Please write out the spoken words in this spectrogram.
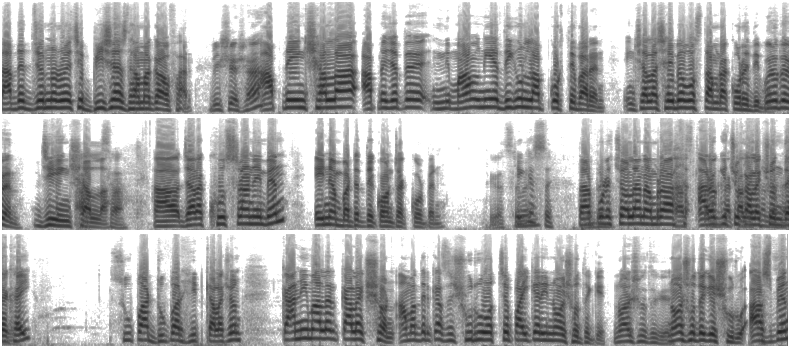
তাদের জন্য রয়েছে বিশেষ ধামাকা অফার বিশেষ হ্যাঁ? আপনি ইনশাল্লাহ আপনি যাতে মাল নিয়ে দ্বিগুণ লাভ করতে পারেন ইনশাল্লাহ সেই ব্যবস্থা আমরা করে দেব। করে দেবেন? জি ইনশাল্লাহ আচ্ছা। আহ, যারা খুচরা নেবেন এই নাম্বারটাতে কন্ট্যাক্ট করবেন। ঠিক আছে ঠিক আছে? তারপরে চলেন আমরা আরও কিছু কালেকশন দেখাই। সুপার ডুপার হিট কালেকশন কানিমালের কালেকশন আমাদের কাছে শুরু হচ্ছে পাইকারি নয়শো থেকে। নয়শো থেকে। নয়শো থেকে শুরু। আসবেন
